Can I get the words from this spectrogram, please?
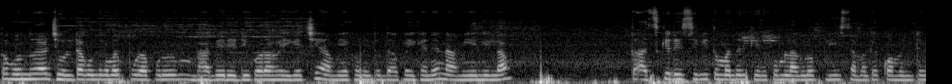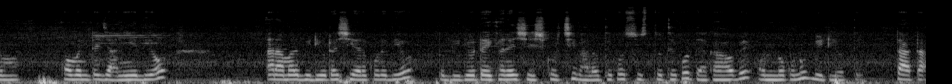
তো বন্ধুরা, ঝোলটা কিন্তু আমার পুরোপুরিভাবে রেডি করা হয়ে গেছে। আমি এখন তো দেখো, এখানে নামিয়ে নিলাম। তো আজকের রেসিপি তোমাদের কীরকম লাগল প্লিজ আমাকে কমেন্টের কমেন্টে জানিয়ে দিও। আর আমার ভিডিওটা শেয়ার করে দিও। তো ভিডিওটা এখানে শেষ করছি। ভালো থেকো, সুস্থ থেকো। দেখা হবে অন্য কোনো ভিডিওতে। টাটা।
